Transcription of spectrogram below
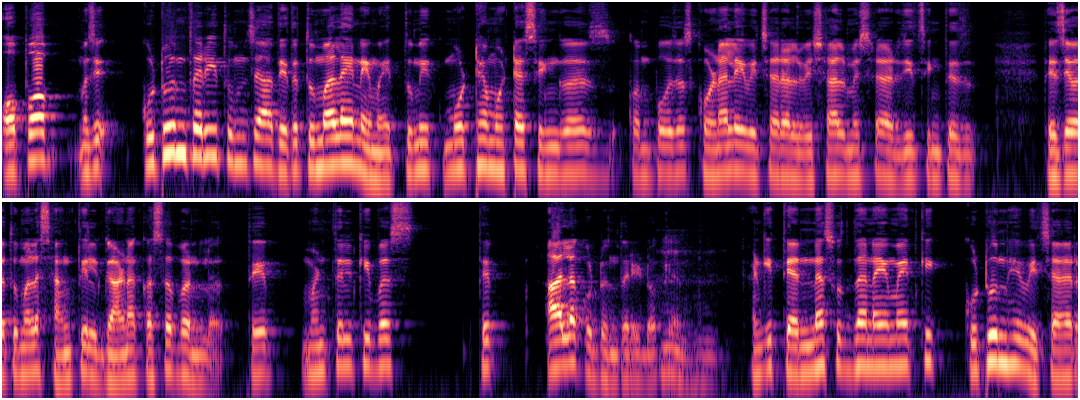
ओपॉप म्हणजे कुठून तरी तुमच्या हात येते. तुम्हालाही नाही माहीत. तुम्ही मोठ्या मोठ्या सिंगर्स कंपोजर्स कोणालाही विचाराल विशाल मिश्रा अरिजित सिंग ते ते जेव्हा तुम्हाला सांगतील गाणं कसं बनलं ते म्हणतील की बस ते आलं कुठून तरी डोक्यात. कारण की त्यांना सुद्धा नाही माहीत की कुठून हे विचार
